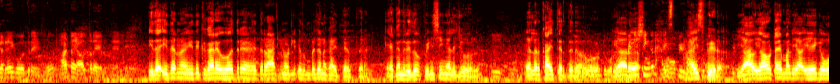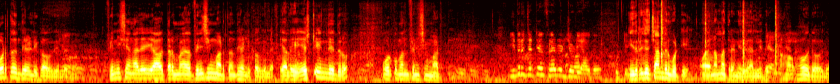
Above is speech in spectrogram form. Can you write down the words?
ಕರೆಗೆ ಹೋದ್ರೆ ಇದು? ಆಟ ಯಾವ ಥರ ಇರುತ್ತೆ ಅಲ್ಲಿ? ಇದ ಇದನ್ನು ಇದಕ್ಕೆ ಕರೆಗೆ ಹೋದರೆ ಇದರ ಆಟ ನೋಡಲಿಕ್ಕೆ ತುಂಬ ಜನ ಕಾಯ್ತಾ ಇರ್ತಾರೆ. ಯಾಕಂದರೆ ಇದು ಫಿನಿಶಿಂಗಲ್ಲಿ ಜೋರು. ಎಲ್ಲರೂ ಕಾಯ್ತಿರ್ತಾರೆ ಇದು ಯಾರು ಹೈ ಸ್ಪೀಡ್ ಯಾವ ಯಾವ ಟೈಮಲ್ಲಿ ಹೇಗೆ ಓಡ್ತದೆ ಅಂತ ಹೇಳಲಿಕ್ಕೆ ಆಗೋದಿಲ್ಲ ಇದು. ಫಿನಿಶಿಂಗ್ ಅಲ್ಲಿ ಯಾವ ಥರ ಫಿನಿಶಿಂಗ್ ಮಾಡ್ತದೆ ಅಂತ ಹೇಳಲಿಕ್ಕೆ ಆಗೋದಿಲ್ಲ. ಎಲ್ಲ ಎಷ್ಟು ಹಿಂದೆ ಇದ್ದರೂ ಓಡ್ಕೊಂಬಂದು ಫಿನಿಶಿಂಗ್ ಮಾಡ್ತಾರೆ ಇದ್ರ ಜೊತೆ ಫೇವ್ರೆಟ್ ಜೋಡಿ ಯಾವುದು? ಇದ್ರ ಜೊತೆ ಚಾಂಪಿಯನ್ ಕೊಟ್ಟಿ. ನಮ್ಮ ಹತ್ರ ಇದೆ ಅಲ್ಲಿದೆ. ಹೌದು ಹೌದು.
